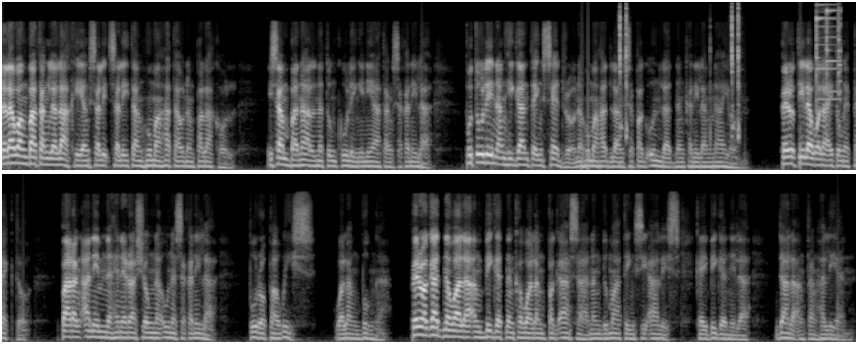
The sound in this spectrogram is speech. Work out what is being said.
Dalawang batang lalaki ang salit-salitang humahataw ng palakol. Isang banal na tungkuling iniatang sa kanila. Putulin ang higanteng sedro na humahadlang sa pag-unlad ng kanilang nayon. Pero tila wala itong epekto. Parang anim na henerasyong nauna sa kanila. Puro pawis, walang bunga. Pero agad nawala ang bigat ng kawalang pag-asa nang dumating si Alice, kaibigan nila, dala ang tanghalian.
